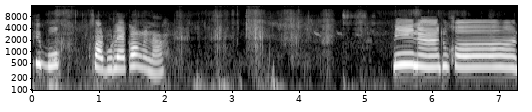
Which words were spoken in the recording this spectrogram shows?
พี่บุ๊กฝากดูแลกล้องเลยนะ นี่นะทุกคน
